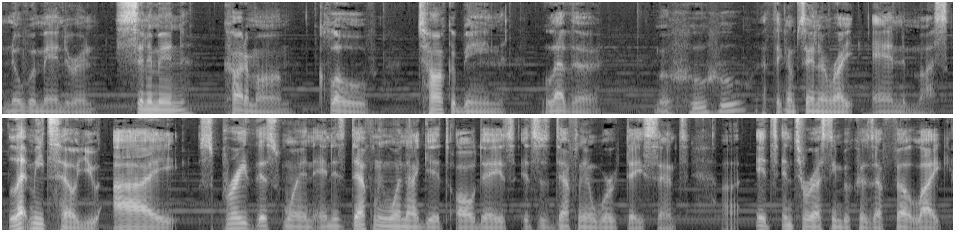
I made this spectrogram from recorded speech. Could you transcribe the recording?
nova mandarin, cinnamon, cardamom, clove, tonka bean, leather, muhuhu, I think I'm saying it right, and musk. Let me tell you, I sprayed this one, and it's definitely one I get all days. It's definitely a workday scent. Uh, it's interesting because I felt like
